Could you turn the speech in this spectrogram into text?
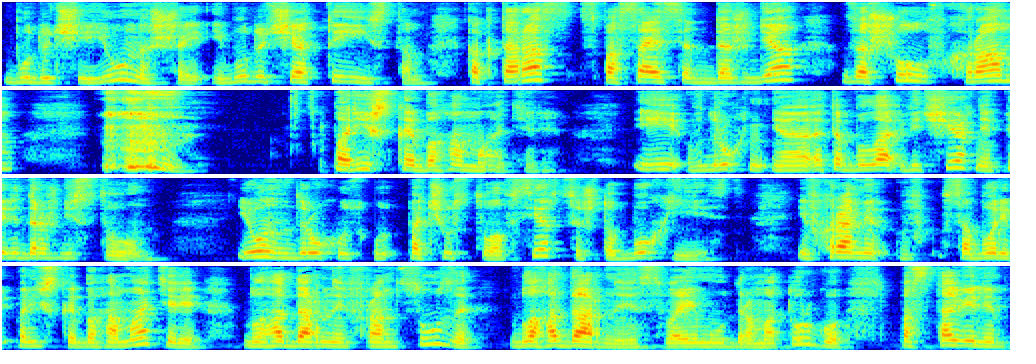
будучи юношей и будучи атеистом, как-то раз, спасаясь от дождя, зашел в храм Парижской Богоматери. И вдруг э, это была вечерня перед Рождеством. И он вдруг почувствовал в сердце, что Бог есть. И в храме, в соборе Парижской Богоматери благодарные французы, благодарные своему драматургу, поставили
